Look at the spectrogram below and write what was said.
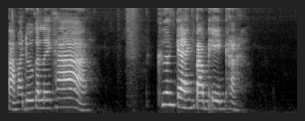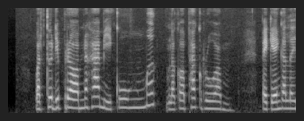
ตามมาดูกันเลยค่ะ เครื่องแกงตำเองค่ะ วัตถุดิบพร้อมนะคะ มีกุ้งหมึกแล้วก็ผักรวม ไปแกงกันเลย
